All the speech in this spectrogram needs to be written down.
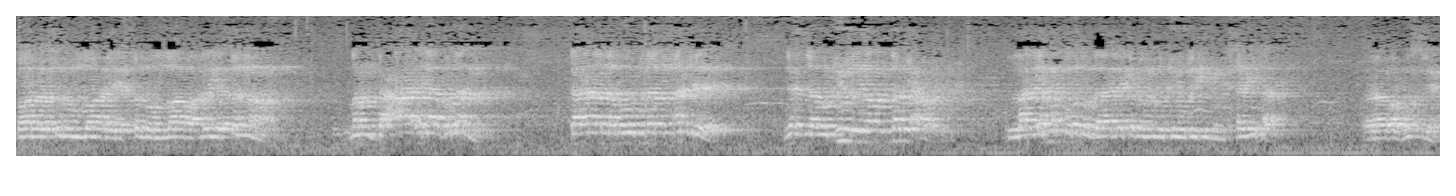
قال رسول الله صلى الله عليه وسلم من دعا الى هدى كان له من الاجر مثل وجود من تبعه لا ينقص ذلك من وجودهم شيئا رواه مسلم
